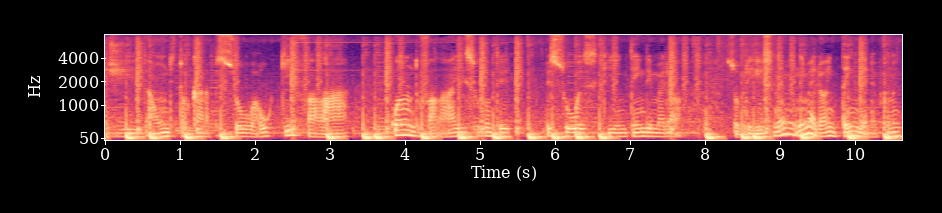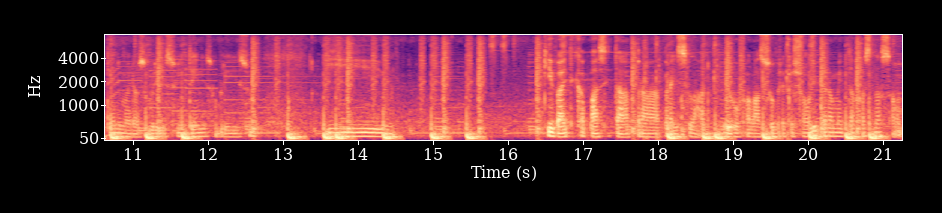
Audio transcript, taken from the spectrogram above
agir, aonde tocar na pessoa, o que falar, quando falar. Isso vão ter pessoas que entendem melhor sobre isso, nem, nem melhor entendem, né? Porque eu não entendo melhor sobre isso, entendem sobre isso e que vai te capacitar para esse lado. Eu vou falar sobre a questão literalmente da fascinação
